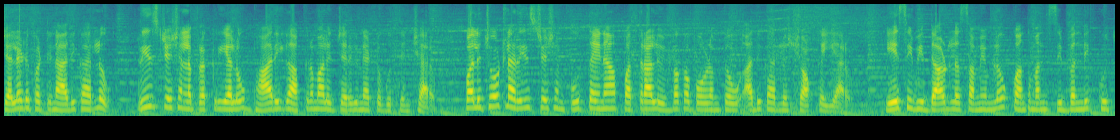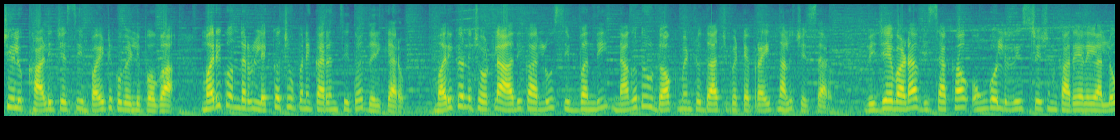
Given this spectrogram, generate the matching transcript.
జల్లెడపట్టిన అధికారులు రిజిస్ట్రేషన్ల ప్రక్రియలో భారీగా అక్రమాలు జరిగినట్టు గుర్తించారు. పలు చోట్ల రిజిస్ట్రేషన్ పూర్తయినా పత్రాలు ఇవ్వకపోవడంతో అధికారులు షాక్ అయ్యారు. ఏసీబీ దాడుల సమయంలో కొంతమంది సిబ్బంది కుర్చీలు ఖాళీ చేసి బయటకు వెళ్ళిపోగా మరికొందరు లెక్కచూపని కరెన్సీతో దొరికారు. మరికొన్ని చోట్ల అధికారులు సిబ్బంది నగదు డాక్యుమెంట్లు దాచిపెట్టే ప్రయత్నాలు చేశారు. విజయవాడ విశాఖ ఒంగోలు రిజిస్ట్రేషన్ కార్యాలయాల్లో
